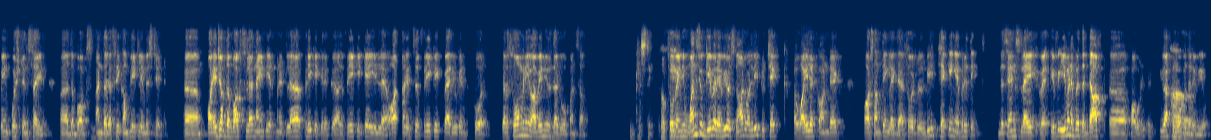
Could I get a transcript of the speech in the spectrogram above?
being pushed inside uh, the box and the referee completely missed it. Um, or edge of the box la 90th minute la free kick இருக்கு அது free kick ஏ இல்ல or it's a free kick where you can score. There are so many avenues that opens up. interesting So okay when you once you give a review, it's not only to check a violent conduct or something like that. So it will be checking everything. In the sense like wh- if even if it's a daft uh, foul, you have to go for the Ah. review.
